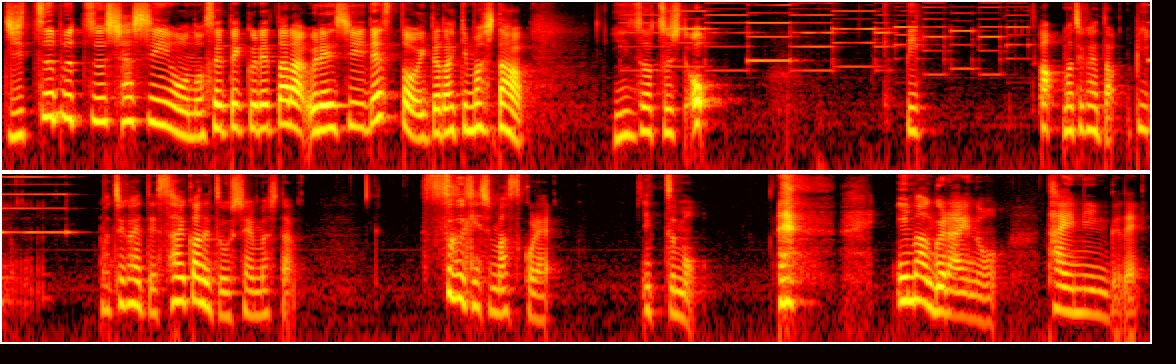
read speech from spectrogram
実物写真を載せてくれたら嬉しいですといただきました。印刷して、おあ間違えた。ピ間違えて再加熱をしちゃいました。すぐ消しますこれ。いつも。今ぐらいのタイミングで。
